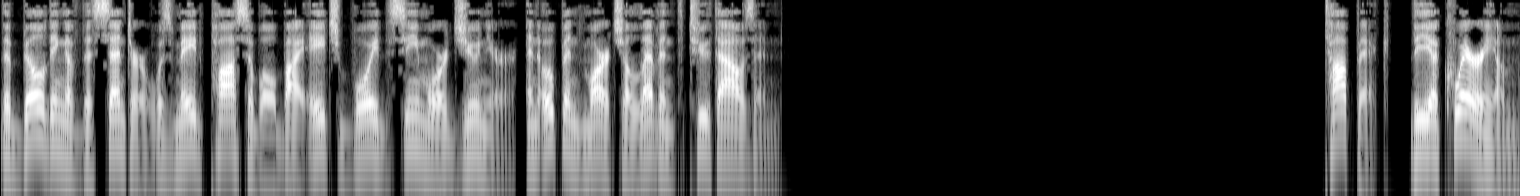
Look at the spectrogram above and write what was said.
The building of the center was made possible by H. Boyd Seymour, Jr., and opened March 11, 2000. The aquarium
